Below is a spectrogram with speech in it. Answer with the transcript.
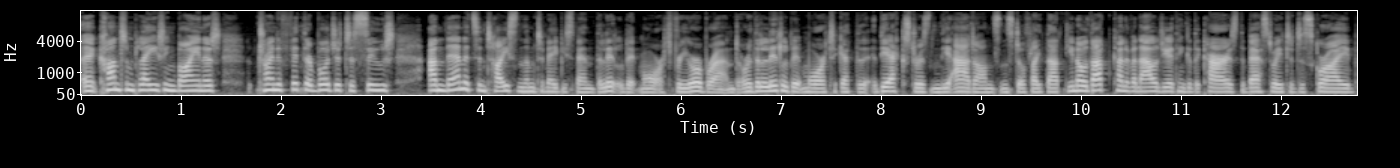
uh, contemplating buying it, trying to fit their budget to suit, and then it's enticing them to maybe spend the little bit more for your brand or the little bit more to get the, the extras and the add-ons and stuff like that. You know, that kind of analogy I think of the car is the best way to describe,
